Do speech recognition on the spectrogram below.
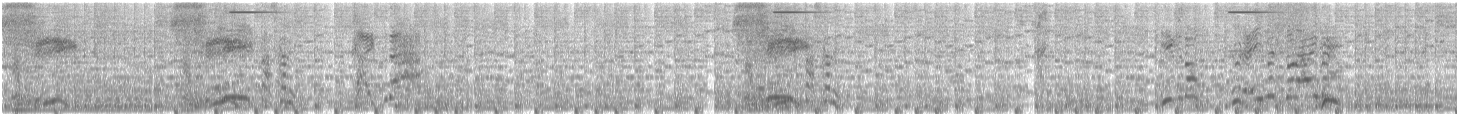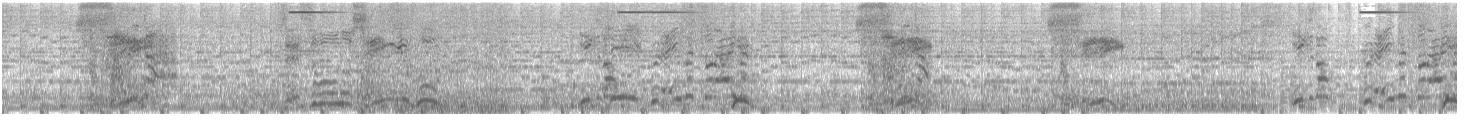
シーシキーー助かる！回復だシキーー助かる。行くぞ！フレイムドライブ！アメリカ絶望のシングフォール行くぞ！フレイムストライブ行くぞフレイムストライブ。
